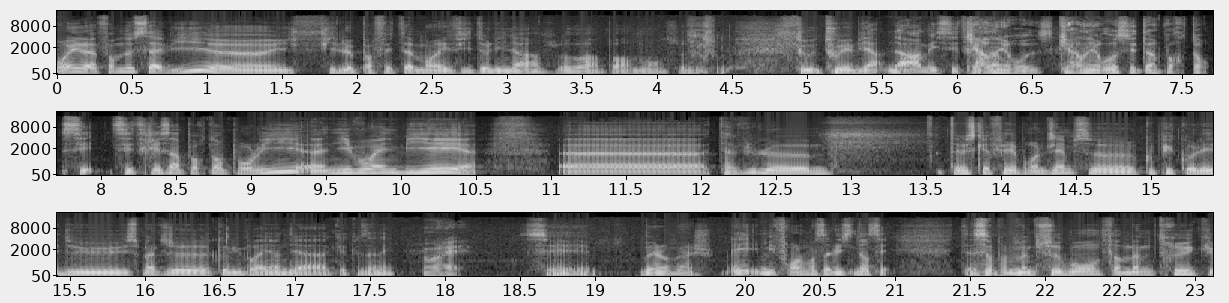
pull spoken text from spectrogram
bon, il a la forme de sa vie. euh, il file parfaitement avec Vitolina, ça va, apparemment. Tout, tout, tout est bien. Non, mais c'est très Carneros. Carneros, c'est important. c'est c'est très important pour lui. Euh, niveau NBA, euh, t'as vu le. T'as vu ce qu'a fait LeBron James, euh, copier-coller du ce match de Kobe Bryant il y a quelques années? Ouais. C'est bel hommage. Et, mais franchement, c'est hallucinant. C'est c'est même seconde, enfin même truc.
